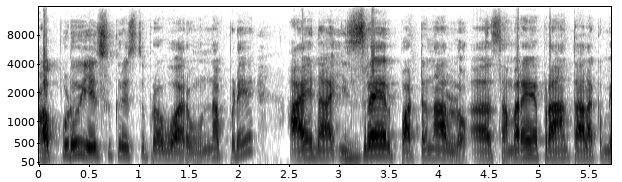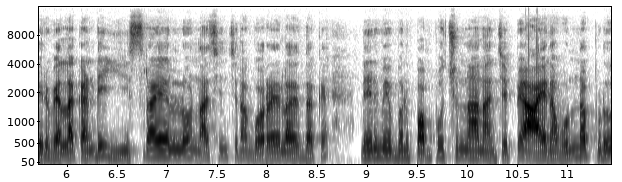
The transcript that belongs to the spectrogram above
అప్పుడు యేసుక్రీస్తు ప్రభు వారు ఉన్నప్పుడే ఆయన ఇజ్రాయెల్ పట్టణాల్లో ఆ, సమరయ ప్రాంతాలకు మీరు వెళ్ళకండి. ఈ ఇస్రాయెల్లో నశించిన గొర్రెల దగ్గర నేను మిమ్మల్ని పంపుచున్నానని చెప్పి ఆయన ఉన్నప్పుడు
